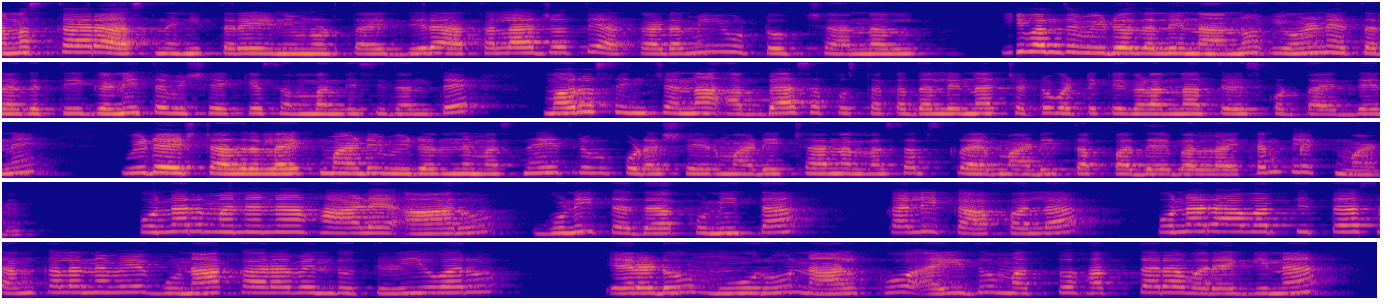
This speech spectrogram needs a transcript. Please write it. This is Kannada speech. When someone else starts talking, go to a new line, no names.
ನಮಸ್ಕಾರ ಸ್ನೇಹಿತರೆ, ನೀವು ನೋಡ್ತಾ ಇದ್ದೀರಾ ಕಲಾ ಕಲಾಜ್ಯೋತಿ ಅಕಾಡೆಮಿ ಯೂಟ್ಯೂಬ್ ಚಾನಲ್. ಈ ಒಂದು ವಿಡಿಯೋದಲ್ಲಿ ನಾನು ಏಳನೇ ತರಗತಿ ಗಣಿತ ವಿಷಯಕ್ಕೆ ಸಂಬಂಧಿಸಿದಂತೆ ಮರುಸಿಂಚನ ಅಭ್ಯಾಸ ಪುಸ್ತಕದಲ್ಲಿನ ಚಟುವಟಿಕೆಗಳನ್ನು ತಿಳಿಸ್ಕೊಡ್ತಾ ಇದ್ದೇನೆ. ವಿಡಿಯೋ ಇಷ್ಟ ಆದರೆ ಲೈಕ್ ಮಾಡಿ, ವಿಡಿಯೋನ ನಿಮ್ಮ ಸ್ನೇಹಿತರಿಗೂ ಕೂಡ ಶೇರ್ ಮಾಡಿ, ಚಾನಲ್ನ ಸಬ್ಸ್ಕ್ರೈಬ್ ಮಾಡಿ, ತಪ್ಪದೇ ಬೆಲ್ ಐಕನ್ ಕ್ಲಿಕ್ ಮಾಡಿ. ಪುನರ್ಮನನ ಹಾಳೆ ಆರು, ಗುಣಿತದ ಕುಣಿತ ಕಲಿಕಾ ಫಲ ಪುನರಾವರ್ತಿತ ಸಂಕಲನವೇ ಗುಣಾಕಾರವೆಂದು ತಿಳಿಯುವರು. ಎರಡು, ಮೂರು, ನಾಲ್ಕು, ಐದು ಮತ್ತು ಹತ್ತರವರೆಗಿನ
